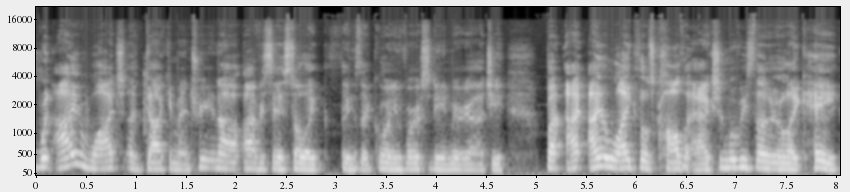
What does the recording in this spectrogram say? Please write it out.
when i watch a documentary and obviously i still like things like going university and mariachi but I, I like those call to action movies that are like hey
